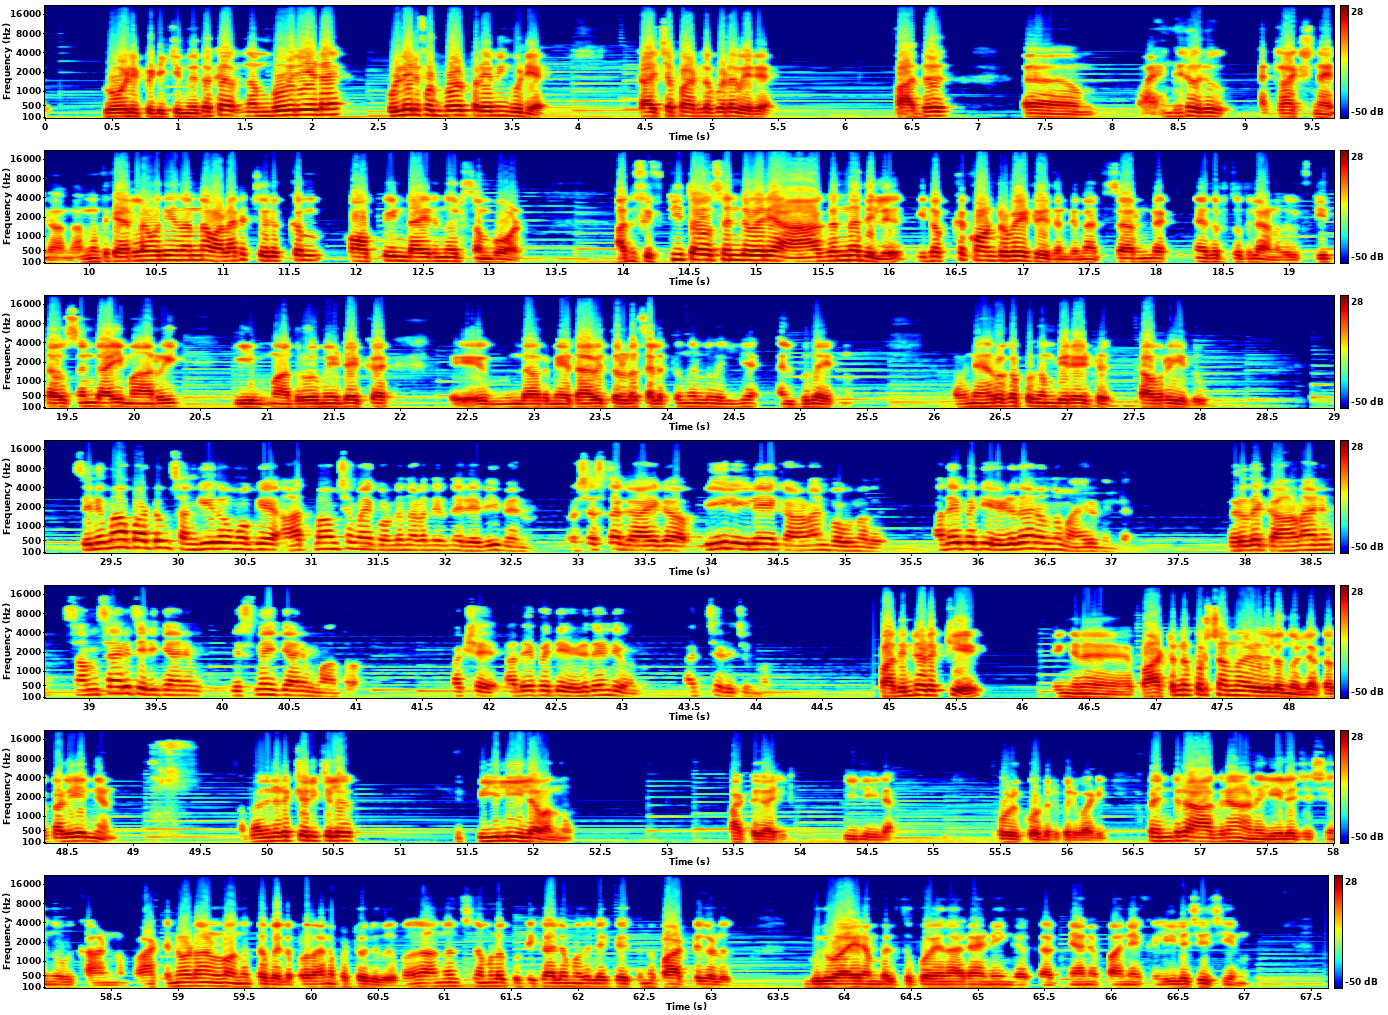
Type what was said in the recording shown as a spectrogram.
ഗോളി പിടിക്കുന്നു ഇതൊക്കെ നമ്പൂരിയുടെ ഉള്ളൊരു ഫുട്ബോൾ പ്രേമിയും കൂടിയാണ് കാഴ്ചപ്പാടിൽ കൂടെ വരിക. അപ്പൊ അത് ഭയങ്കര ഒരു അട്രാക്ഷൻ ആയിരുന്നു. അന്ന് അന്നത്തെ കേരളമതി എന്ന് പറഞ്ഞാൽ വളരെ ചുരുക്കം കോപ്പി ഉണ്ടായിരുന്ന ഒരു സംഭവമാണ്. അത് ഫിഫ്റ്റി തൗസൻഡ് വരെ ആകുന്നതിൽ ഇതൊക്കെ കോൺട്രിബ്യൂട്ട് ചെയ്തിട്ടുണ്ട്. മാത്യു സാറിന്റെ നേതൃത്വത്തിലാണ് ഫിഫ്റ്റി തൗസൻഡ് ആയി മാറി ഈ മാതൃഭൂമിയുടെ ഒക്കെ എന്താ പറയുക മേധാവിത്വമുള്ള സ്ഥലത്ത് നിന്നുള്ള വലിയ അത്ഭുതമായിരുന്നു. അപ്പൊ നെഹ്റു കപ്പ് ഗംഭീരമായിട്ട് കവർ ചെയ്തു. സിനിമാ പാട്ടും സംഗീതവും ഒക്കെ ആത്മാംശമായി കൊണ്ടു നടന്നിരുന്ന രവി മേനോൻ പ്രശസ്ത ഗായിക ബി ലീലയെ കാണാൻ പോകുന്നത് അതേപ്പറ്റി എഴുതാനൊന്നും ആയിരുന്നില്ല. വെറുതെ കാണാനും സംസാരിച്ചിരിക്കാനും വിസ്മയിക്കാനും മാത്രം. പക്ഷേ അതേപ്പറ്റി എഴുതേണ്ടി വന്നു. അച്ചടിച്ചു വന്നു. അപ്പൊ അതിന്റെ ഇടയ്ക്ക് ഇങ്ങനെ പാട്ടിനെ കുറിച്ചൊന്നും എഴുതലൊന്നുമില്ല. ഒക്കെ കളി തന്നെയാണ്. അപ്പൊ അതിനിടയ്ക്ക് ഒരിക്കൽ പീലിയില വന്നു. പാട്ടുകാരി പീലിയില കോഴിക്കോട് ഒരു പരിപാടി. അപ്പൊ എന്റെ ഒരു ആഗ്രഹമാണ് ലീല ചേച്ചി എന്ന് പോയി കാണണം. പാട്ടിനോടാണല്ലോ അന്നത്തെ വില പ്രധാനപ്പെട്ട ഒരു ഇത്. അന്ന് നമ്മളെ കുട്ടിക്കാലം മുതലേ കേൾക്കുന്ന പാട്ടുകൾ ഗുരുവായൂർ അമ്പലത്തിൽ പോയ നാരായണയും കേൾക്കാം ജ്ഞാനപ്പാനെയൊക്കെ ലീല ചേച്ചിയെന്ന്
